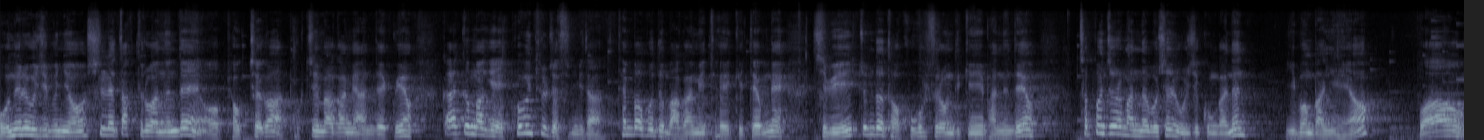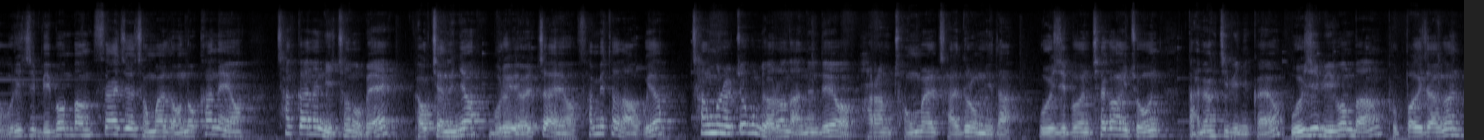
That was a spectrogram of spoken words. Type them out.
오늘의 우리 집은요, 실내 딱 들어왔는데, 어, 벽체가 벽지 마감이 안 됐고요. 깔끔하게 포인트를 줬습니다. 템버보드 마감이 되어 있기 때문에 집이 좀 더 더 고급스러운 느낌이 받는데요. 첫 번째로 만나보실 우리 집 공간은 2번 방이에요. 와우, 우리 집 2번 방 사이즈 정말 넉넉하네요. 창가는 2,500, 벽체는요, 무려 10자예요. 3m 나오고요. 창문을 조금 열어놨는데요. 바람 정말 잘 들어옵니다. 우리 집은 채광이 좋은 남양집이니까요. 우리 집 2번 방 붙박이장은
